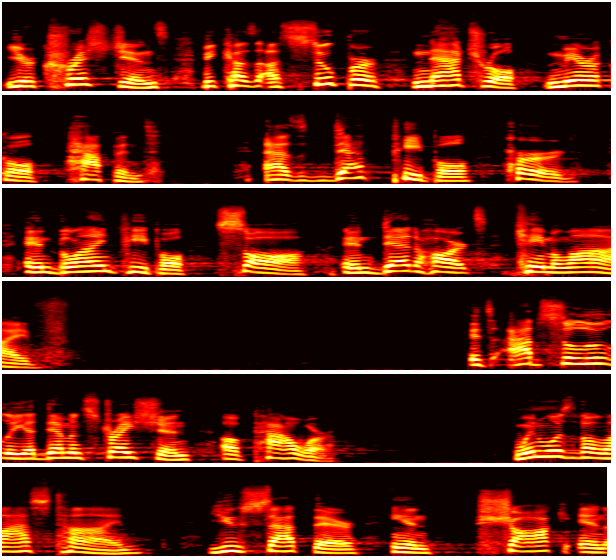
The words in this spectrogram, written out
You're Christians because a supernatural miracle happened as deaf people heard and blind people saw and dead hearts came alive. It's absolutely a demonstration of power. When was the last time you sat there in shock and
